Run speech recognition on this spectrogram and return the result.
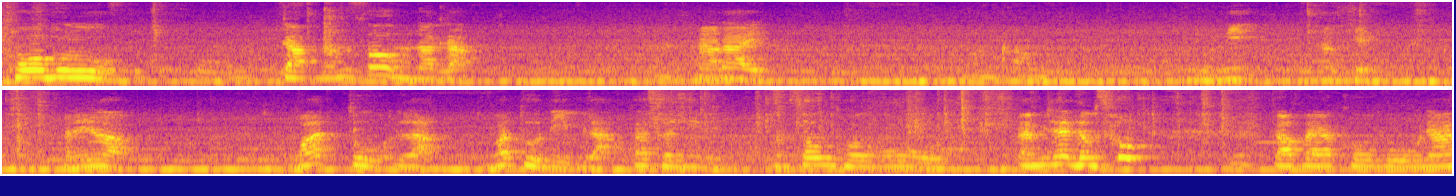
โคบรูกับน้ำส้มนะครับอะไรน้ำส้มอยู่นี่โอเคอันนี้เราวัตถุหลักวัตถุดิบหลักก็คือนี่น้ำส้มโคบูเอ้ยไม่ใช่น้ำส้มกาแฟโคบูนะ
